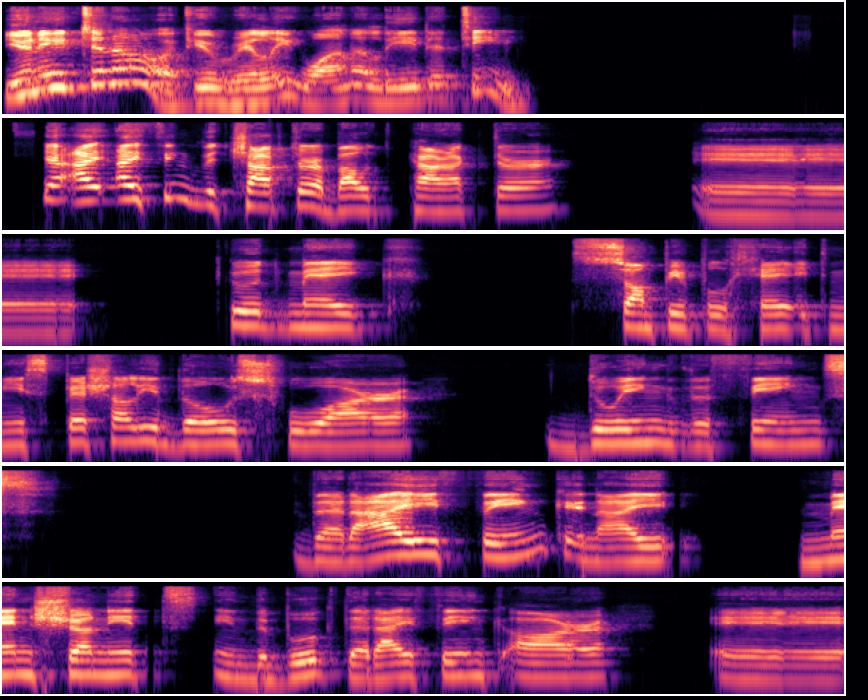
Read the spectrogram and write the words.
you need to know if you really want to lead a team. Yeah i, I think the chapter about character uh, could make some people hate me, especially those who are doing the things that I think, and I mention it in the book, that I think are uh,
